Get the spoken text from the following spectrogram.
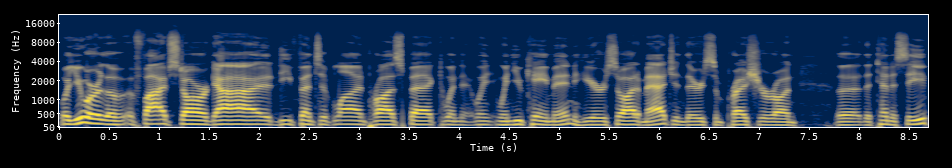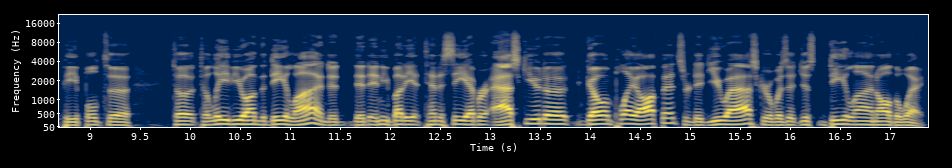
Well, you were the five star guy, defensive line prospect when, when when you came in here. So I'd imagine there's some pressure on the the Tennessee people to to to leave you on the D line. Did did anybody at Tennessee ever ask you to go and play offense, or did you ask, or was it just D line all the way?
